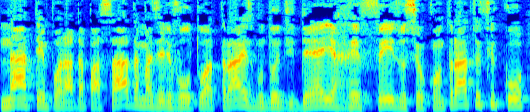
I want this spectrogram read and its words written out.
na temporada passada, mas ele voltou atrás, mudou de ideia, refez o seu contrato e ficou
